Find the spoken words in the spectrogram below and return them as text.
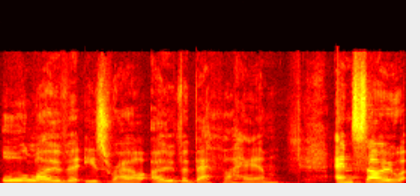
all over Israel, over Bethlehem. And so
